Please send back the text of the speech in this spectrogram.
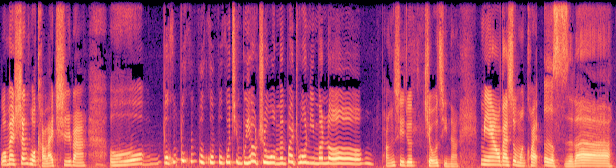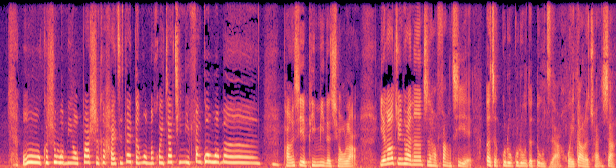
我们生火烤来吃吧。哦，不哭不哭不哭不哭，请不要吃我们，拜托你们了。螃蟹就求情啊，喵！但是我们快饿死了。哦，可是我们有八十个孩子在等我们回家，请你放过我们！螃蟹拼命的求饶，野猫军团呢只好放弃，耶，饿着咕噜咕噜的肚子啊，回到了船上。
